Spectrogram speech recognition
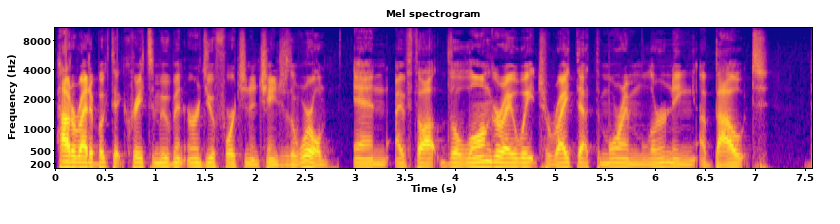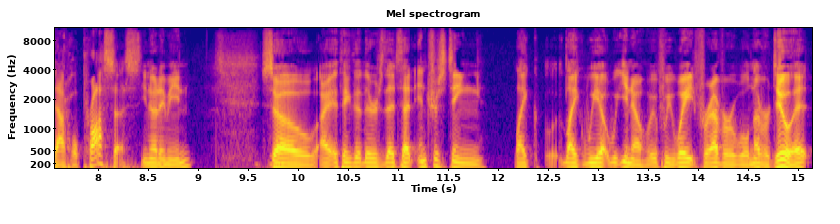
how to write a book that creates a movement, earns you a fortune, and changes the world. And I've thought the longer I wait to write that, the more I'm learning about that whole process. You know what I mean? So I think that there's that's that interesting like like we you know if we wait forever we'll never do it.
